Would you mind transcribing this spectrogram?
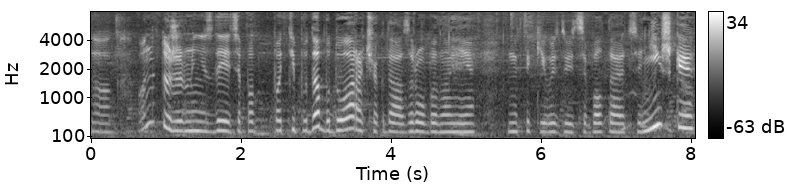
Так. Вони теж, мені здається, по, по типу да, будуарочок да, зроблені. У них такі ось дивіться, болтаються ніжки,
